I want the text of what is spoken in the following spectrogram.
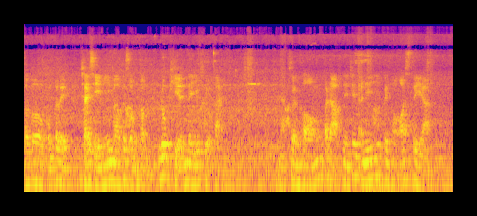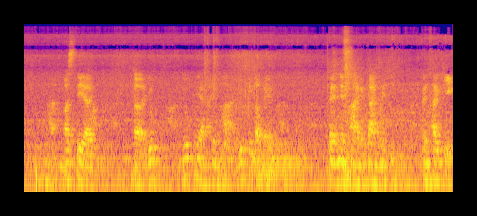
แล้วก็ผมก็เลยใช้สีนี้มาผสมกับรูปเขียนในยุคเดียวกันนะส่วนของประดับอย่างเช่นอันนี้เป็นของออสเตรียออสเตรียยุคยุคเนี่ยเอ็มพายยุคที่เราเป็นเป็นเอ็นพายเหมือนกันเป็นไฟกิ่ง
